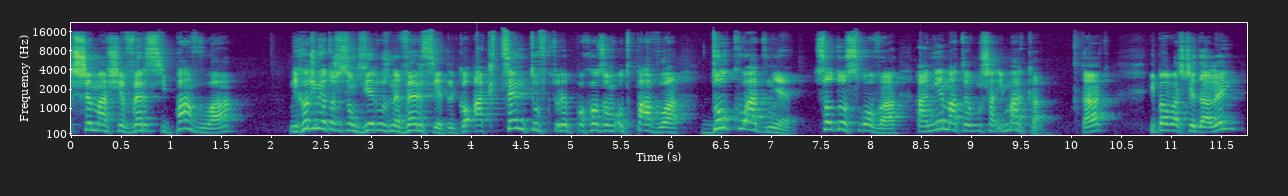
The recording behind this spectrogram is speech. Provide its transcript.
Trzyma się wersji Pawła. Nie chodzi mi o to, że są dwie różne wersje, tylko akcentów, które pochodzą od Pawła dokładnie, co do słowa, a nie Mateusza i Marka. Tak? I popatrzcie dalej.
